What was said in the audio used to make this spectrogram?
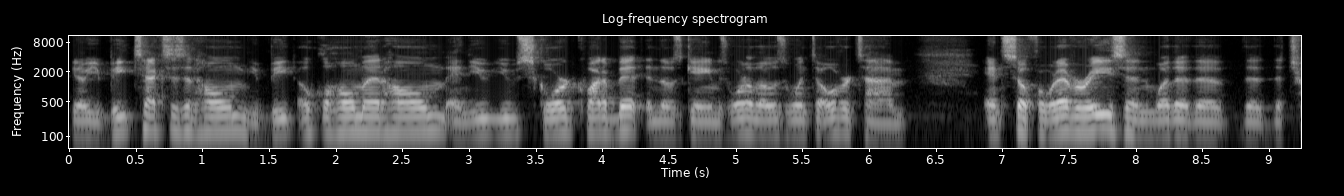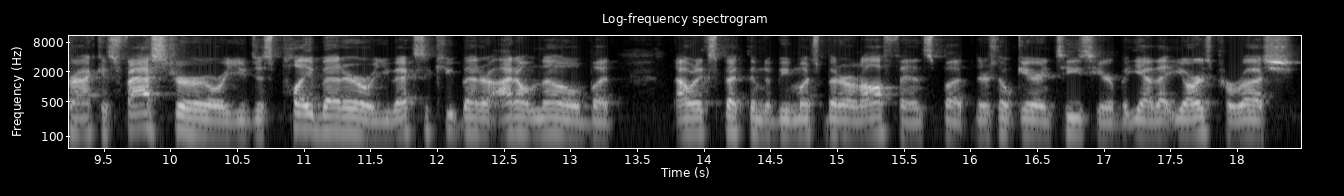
you know, you beat Texas at home, you beat Oklahoma at home, and you you scored quite a bit in those games. One of those went to overtime. And so, for whatever reason, whether the, the the track is faster or you just play better or you execute better, I don't know. But I would expect them to be much better on offense. But there's no guarantees here. But yeah, that yards per rush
